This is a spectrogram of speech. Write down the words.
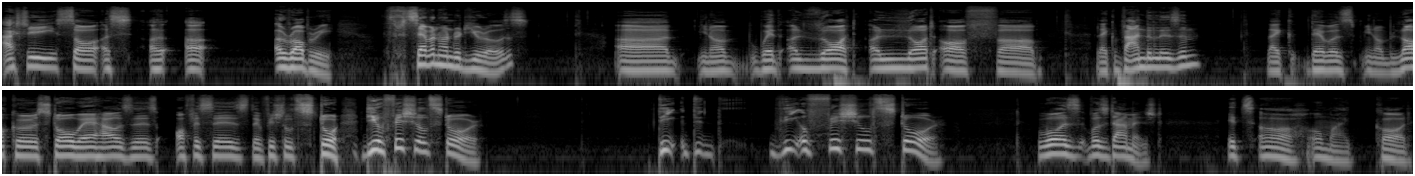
actually saw a, a, a, a robbery. 700 euros, uh, you know, with a lot, a lot of, uh, like vandalism. Like there was, you know, lockers, store warehouses, offices, the official store, the official store. The, the, the official store was was damaged it's oh oh my god.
